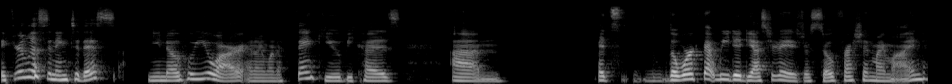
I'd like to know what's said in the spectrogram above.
if you're listening to this, you know who you are. And I want to thank you because um, it's the work that we did yesterday is just so fresh in my mind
